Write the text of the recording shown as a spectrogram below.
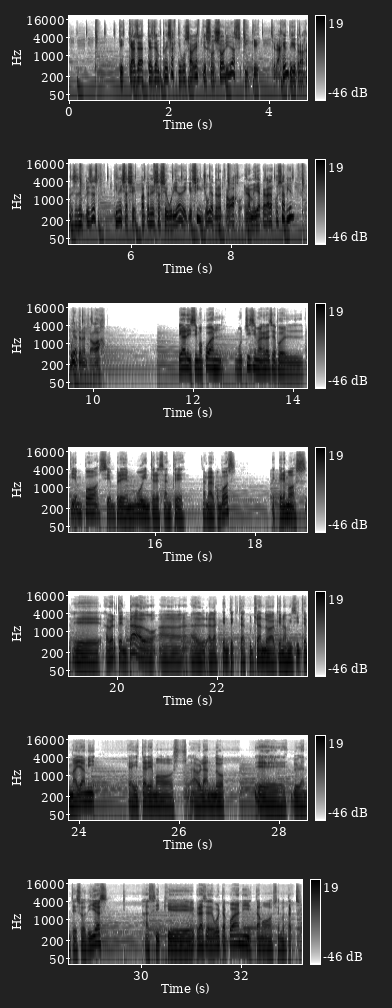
que, que, haya, que haya empresas que vos sabés que son sólidas y que, que la gente que trabaja en esas empresas tiene esa, va a tener esa seguridad de que sí, yo voy a tener trabajo. En la medida que haga las cosas bien, voy a tener trabajo. Clarísimo, Juan. Muchísimas gracias por el tiempo. Siempre muy interesante hablar con vos. Esperemos eh, haber tentado a, la gente que está escuchando a que nos visite en Miami, que ahí estaremos hablando eh, durante esos días. Así que gracias de vuelta Juan y estamos en contacto.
